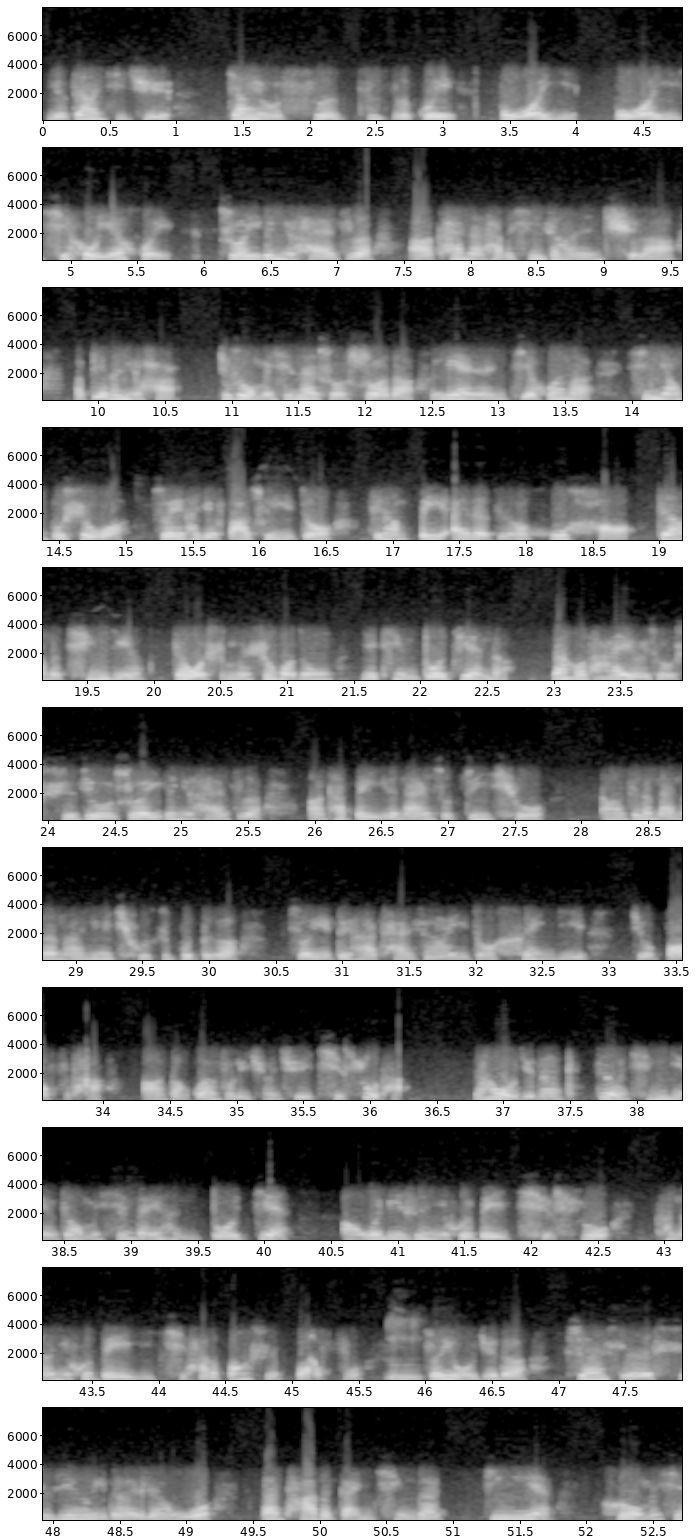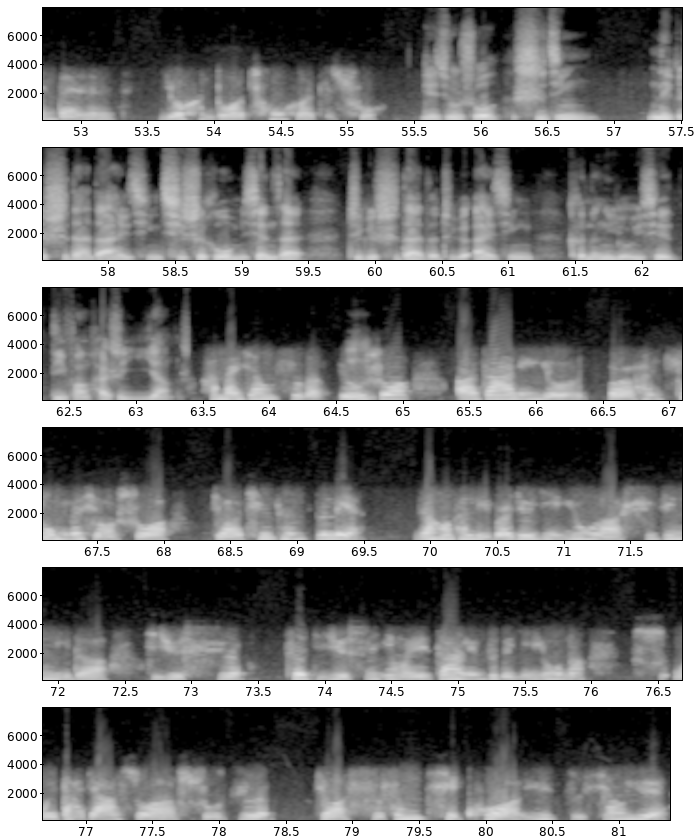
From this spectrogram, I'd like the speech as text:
有这样几句：“将有嗣，之子归，不我矣，不我以，其后也悔。”说一个女孩子啊、看着她的心上人娶了啊别的女孩，就是我们现在所说的恋人结婚了，新娘不是我，所以他就发出一种非常悲哀的这种呼嚎。这样的情景在我们生活中也挺多见的。然后他还有一首诗，就是说一个女孩子啊、她被一个男人所追求，啊、这个男的呢因为求之不得，所以对她产生了一种恨意，就报复她啊、到官府里去去起诉他。然后我觉得这种情景在我们现代也很多见啊、未必是你会被起诉，可能你会被以其他的方式报复。嗯所以我觉得，虽然是《诗经》里的人物，但他的感情的经验和我们现代人有很多重合之处。也就是说，《诗经》那个时代的爱情，其实和我们现在这个时代的这个爱情，可能有一些地方还是一样。还蛮相似的。比如说，呃，张爱玲有一本很著名的小说叫《倾城之恋》，然后它里边就引用了《诗经》里的几句诗。这几句诗，因为张爱玲这个引用呢，是为大家所熟知，叫“死生契阔，与子相悦，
